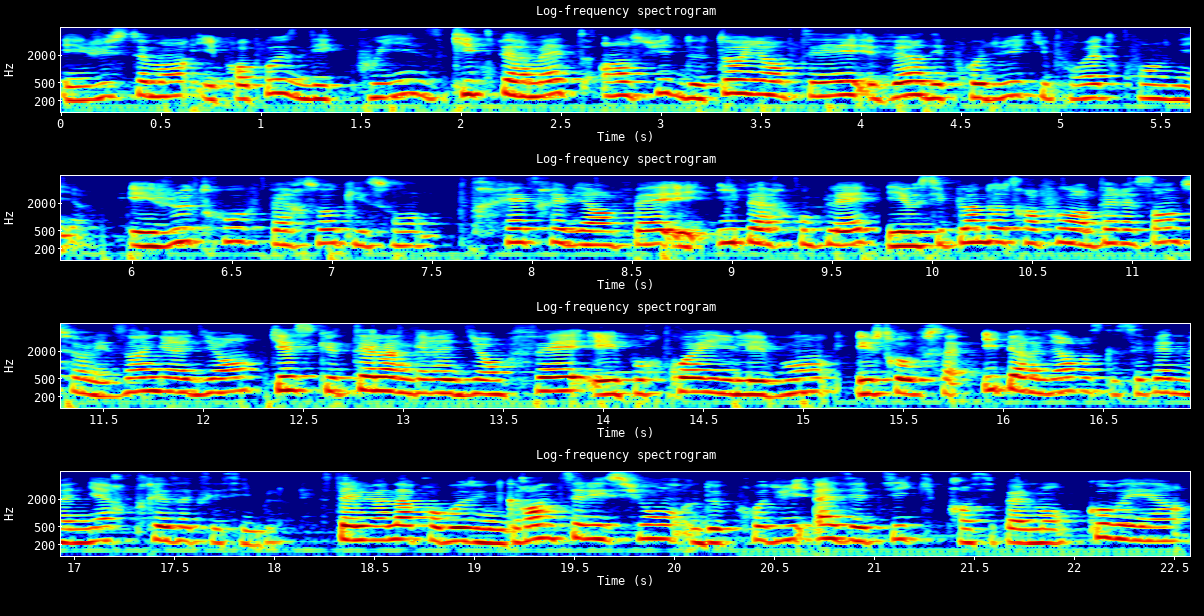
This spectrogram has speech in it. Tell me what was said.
Et justement ils proposent des quiz qui te permettent ensuite de t'orienter vers des produits qui pourraient te convenir. Et je trouve perso qu'ils sont très très bien faits et hyper complets. Il y a aussi plein d'autres infos intéressantes sur les ingrédients, qu'est-ce que tel ingrédient fait et pourquoi il est bon. Et je trouve ça hyper bien parce que c'est fait de manière très accessible. Stylevana propose une grande sélection de produits asiatiques, principalement coréens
